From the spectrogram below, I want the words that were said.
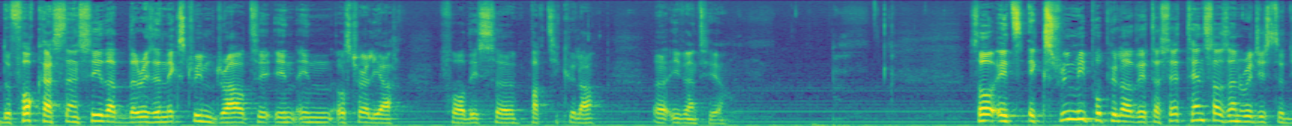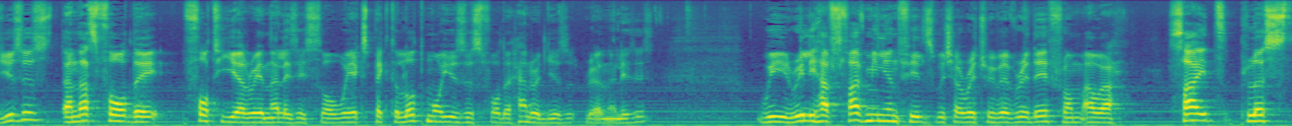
the forecast and see that there is an extreme drought in, in Australia for this uh, particular event here. So it's extremely popular data set, 10,000 registered users, and that's for the 40-year reanalysis. So we expect a lot more users for the 100-year reanalysis. We really have 5 million fields which are retrieved every day from our site, plus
